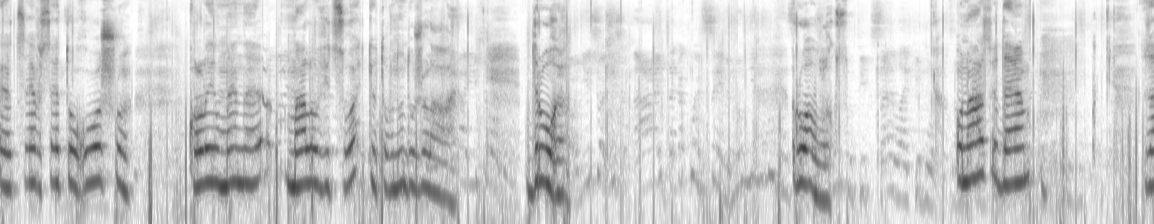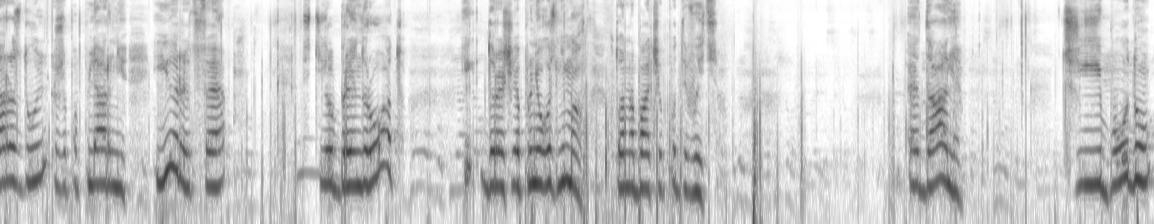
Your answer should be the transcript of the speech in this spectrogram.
Е, Це все того, що коли в мене мало відсотків, то воно дуже лагає. Друге. Roblox. У нас іде зараз дуже популярні ігри. Це Steel Brain Rot. І, до речі, я про нього знімав. Хто не бачив, подивиться. Е, далі. Чи буду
